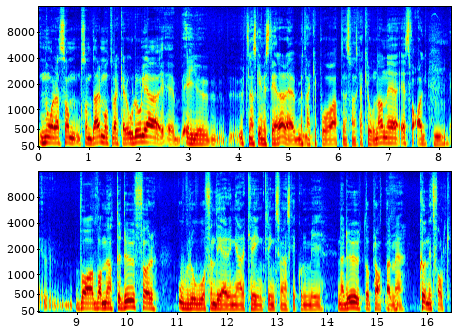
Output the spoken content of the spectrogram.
Några som, som däremot verkar oroliga eh, är ju utländska investerare med tanke på att den svenska kronan är, är svag. Mm. Eh, vad, vad, möter du för oro och funderingar kring, kring svensk ekonomi när du är ute och pratar med kunnigt folk?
